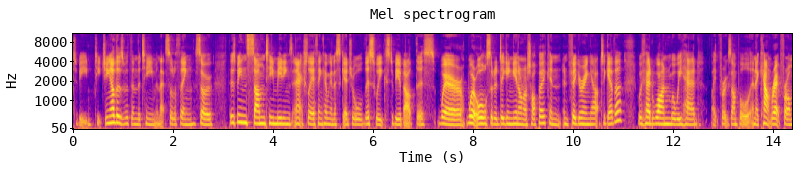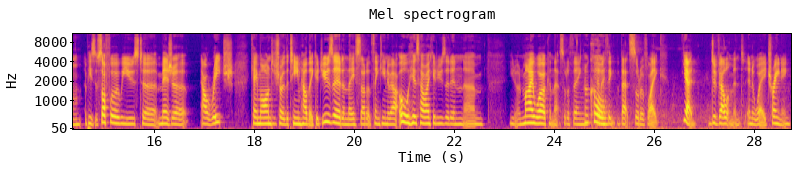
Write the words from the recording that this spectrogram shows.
to be teaching others within the team and that sort of thing. So there's been some team meetings, and actually, I think I'm going to schedule this week's to be about this, where we're all sort of digging in on a topic and, and figuring out together. We've had one where we had, like, for example, an account rep from a piece of software we use to measure our reach came on to show the team how they could use it, and they started thinking about, oh, here's how I could use it in, um, you know, in my work and that sort of thing. Oh, cool. And I think that that's sort of like, yeah, development in a way, training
